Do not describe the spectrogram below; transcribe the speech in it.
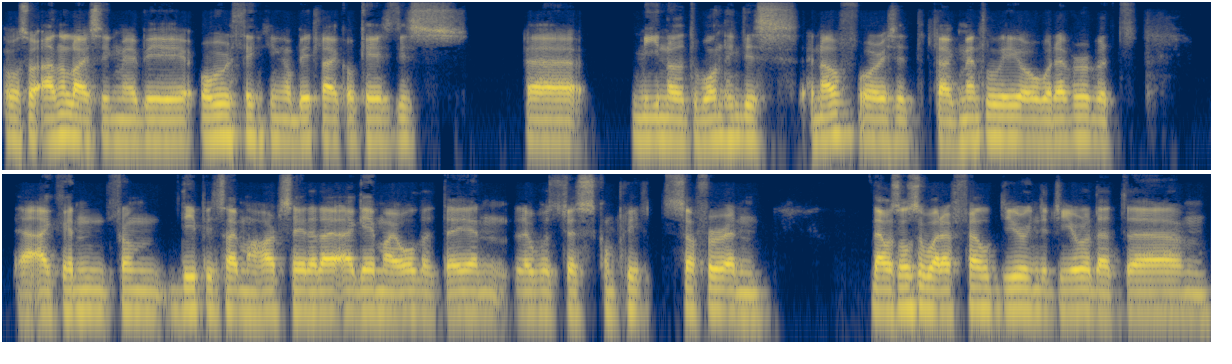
also analyzing, maybe overthinking a bit. Like, okay, is this uh, me not wanting this enough, or is it like mentally or whatever? But I can from deep inside my heart say that I, I, gave my all that day, and it was just complete suffer. And that was also what I felt during the Giro that um,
